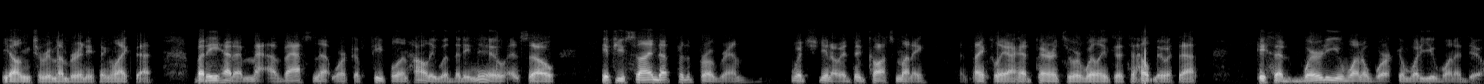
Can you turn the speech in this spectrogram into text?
young to remember anything like that but he had a, a vast network of people in Hollywood that he knew, and so if you signed up for the program, which you know it did cost money, and thankfully I had parents who were willing to to help me with that. He said, "Where do you want to work and what do you want to do?"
